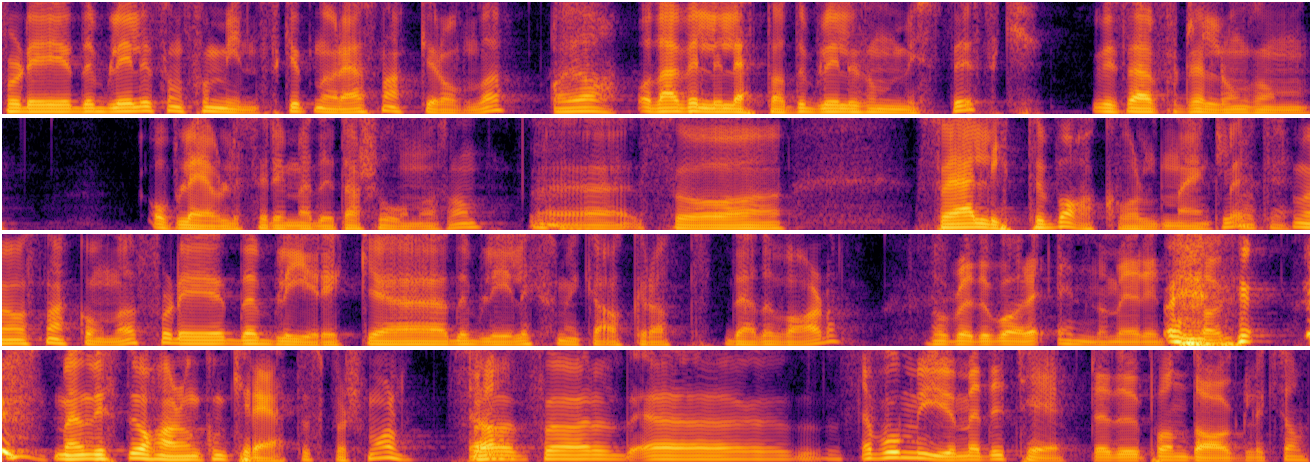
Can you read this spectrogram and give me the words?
Fordi det blir litt sånn forminsket når jeg snakker om det. Oh, ja. Og det er veldig lett at det blir litt sånn mystisk. Hvis jeg forteller om sånn opplevelser i meditasjon og sånn. Eh, så, så jeg er litt tilbakeholden, egentlig, okay. med å snakke om det. Fordi det blir, ikke, det blir liksom ikke akkurat det det var, da. Nå ble det jo bare enda mer interessant. Men hvis du har noen konkrete spørsmål, så, Ja. så uh, Ja, hvor mye mediterte du på en dag, liksom?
